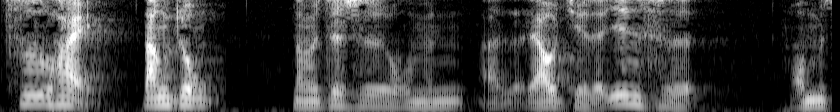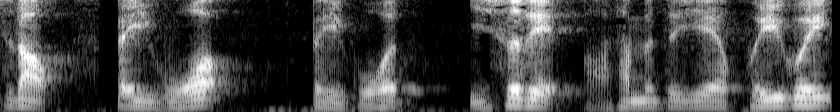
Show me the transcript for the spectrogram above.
支派当中。那么这是我们啊了解的。因此，我们知道。北国，北国以色列啊，他们这些回归，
